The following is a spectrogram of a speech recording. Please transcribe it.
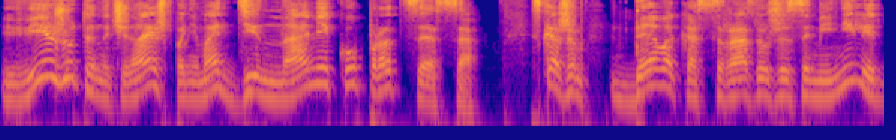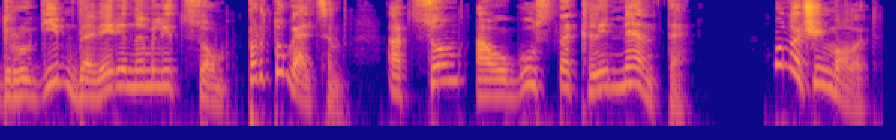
«Вижу, ты начинаешь понимать динамику процесса. Скажем, Девака сразу же заменили другим доверенным лицом, португальцем, отцом Аугуста Клементе. Он очень молод,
